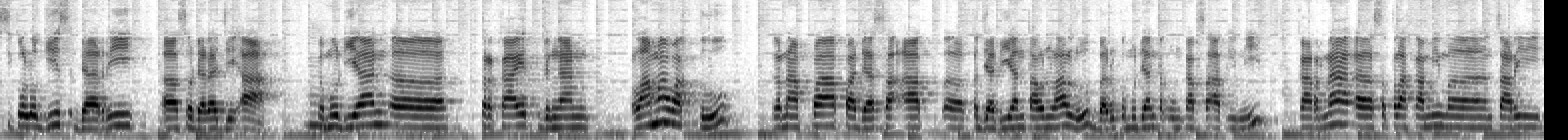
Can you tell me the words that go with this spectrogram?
psikologis dari uh, saudara JA. Hmm. Kemudian uh, terkait dengan lama waktu, kenapa pada saat uh, kejadian tahun lalu baru kemudian terungkap saat ini? Karena uh, setelah kami mencari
